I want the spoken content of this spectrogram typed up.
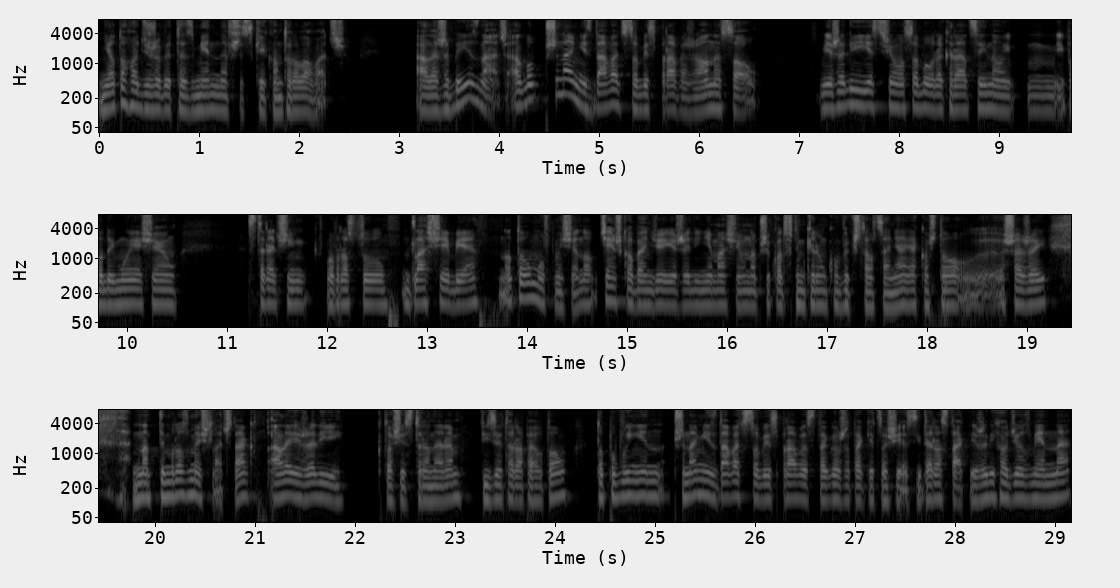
nie o to chodzi, żeby te zmienne wszystkie kontrolować, ale żeby je znać, albo przynajmniej zdawać sobie sprawę, że one są. Jeżeli jest się osobą rekreacyjną i, mm, i podejmuje się stretching po prostu dla siebie, no to umówmy się, no ciężko będzie, jeżeli nie ma się na przykład w tym kierunku wykształcenia, jakoś to y, szerzej nad tym rozmyślać, tak? Ale jeżeli ktoś jest trenerem, fizjoterapeutą, to powinien przynajmniej zdawać sobie sprawę z tego, że takie coś jest. I teraz tak, jeżeli chodzi o zmienne,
